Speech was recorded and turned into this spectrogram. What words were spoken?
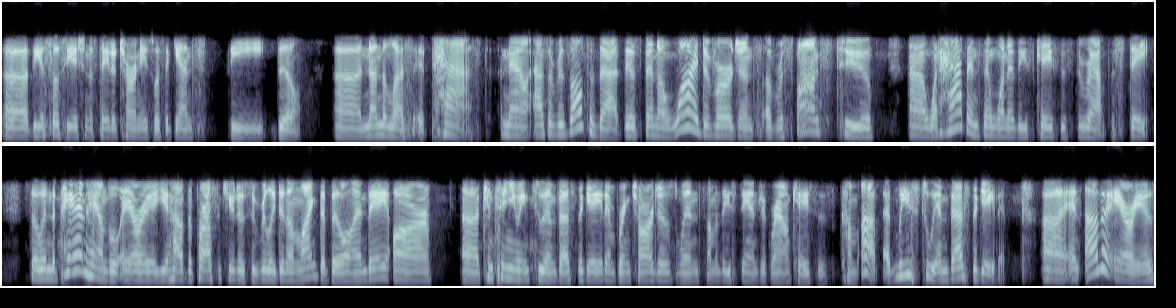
Uh, the Association of State Attorneys was against the bill. Uh, nonetheless, it passed. Now, as a result of that, there's been a wide divergence of response to uh, what happens in one of these cases throughout the state. So in the panhandle area, you have the prosecutors who really didn't like the bill, and they are uh, continuing to investigate and bring charges when some of these stand your ground cases come up, at least to investigate it. Uh, in other areas,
